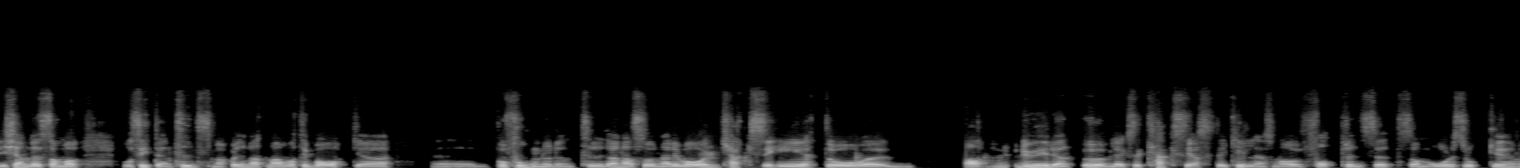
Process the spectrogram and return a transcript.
Det kändes som att och sitta i en tidsmaskin. Att man var tillbaka eh, på fornöden-tiden, alltså när det var mm. kaxighet och ja, du är den överlägset kaxigaste killen som har fått priset som årets rookie.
